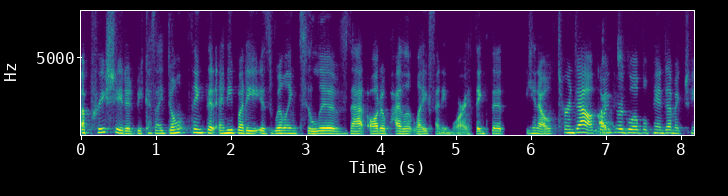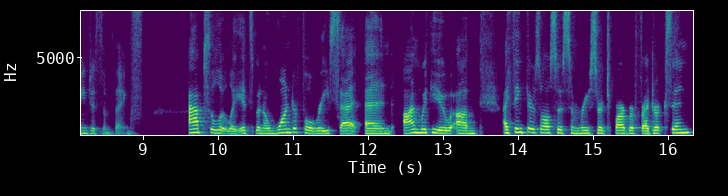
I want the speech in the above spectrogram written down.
appreciated because i don't think that anybody is willing to live that autopilot life anymore. I think that you know, turns out going right. through a global pandemic changes some things. Absolutely. It's been a wonderful reset. And I'm with you. Um, I think there's also some research. Barbara Fredrickson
